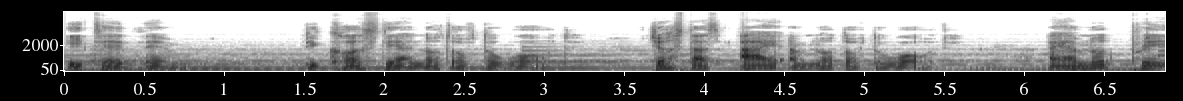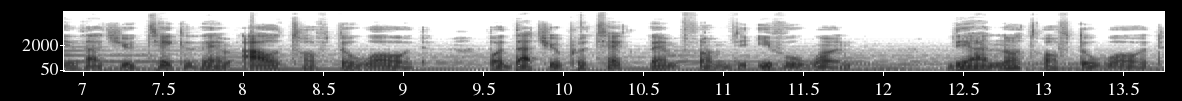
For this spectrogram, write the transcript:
hated them, because they are not of the world, just as I am not of the world. I am not praying that you take them out of the world, but that you protect them from the evil one. They are not of the world,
